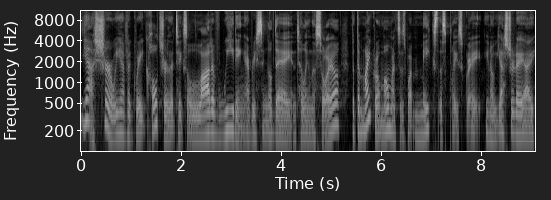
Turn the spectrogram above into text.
Yeah, sure, we have a great culture that takes a lot of weeding every single day and tilling the soil, but the micro moments is what makes this place great. You know, yesterday I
